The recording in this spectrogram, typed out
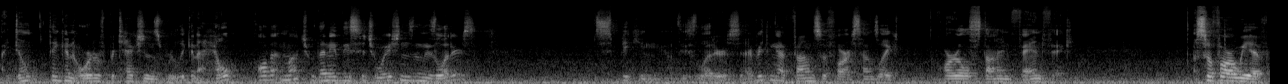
I don't think an order of protection is really going to help all that much with any of these situations in these letters. Speaking of these letters, everything I've found so far sounds like R.L. Stine fanfic. So far, we have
